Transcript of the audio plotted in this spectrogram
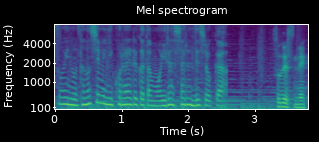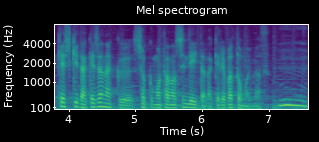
そういうのを楽しみに来られる方もいらっしゃるんでしょうか？そうですね。景色だけじゃなく食も楽しんでいただければと思います。うん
